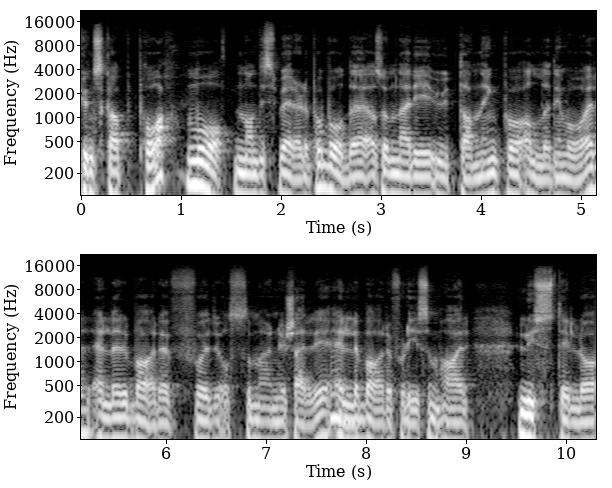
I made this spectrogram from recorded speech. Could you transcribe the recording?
kunnskap på, måten man distribuerer det på, både altså om det er i utdanning på alle nivåer, eller bare for oss som er nysgjerrig, eller bare for de som har lyst til å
